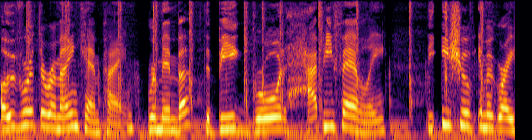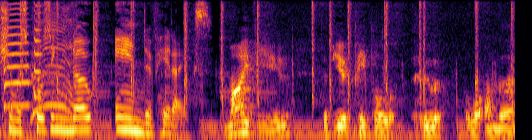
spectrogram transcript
Over at the Remain campaign, remember the big, broad, happy family, the issue of immigration was causing no end of headaches. My view, the view of people who were on the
